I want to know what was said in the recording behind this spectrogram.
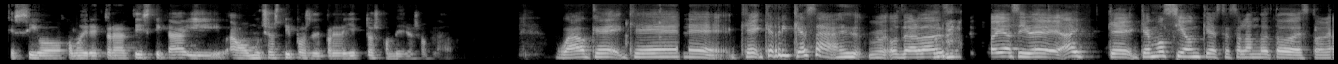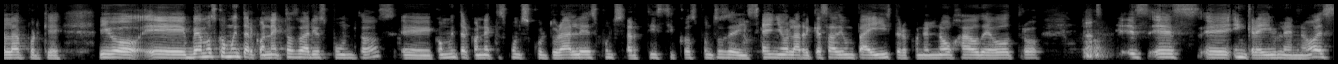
que sigo como directora artística y hago muchos tipos de proyectos con vidrio soplado. ¡Wow! ¡Qué, qué, qué, qué riqueza! De verdad, estoy así de, ay, qué, qué, emoción que estés hablando de todo esto, Gala, porque digo, eh, vemos cómo interconectas varios puntos, eh, cómo interconectas puntos culturales, puntos artísticos, puntos de diseño, la riqueza de un país, pero con el know-how de otro. Es, es eh, increíble, ¿no? Es,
